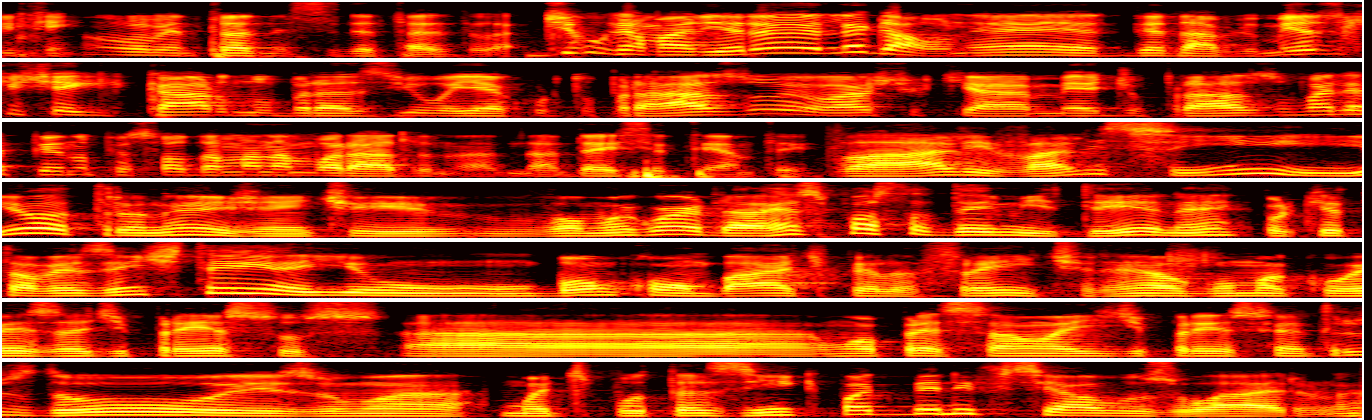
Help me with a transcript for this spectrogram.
enfim, não vou entrar nesse detalhe agora. De qualquer maneira, é legal, né, DW? Mesmo que chegue caro no Brasil aí a curto prazo, eu acho que a médio prazo vale a pena o pessoal dar uma namorada na, na 1070 aí. Vale, vale sim. E outra, né, gente? Vamos aguardar a resposta da AMD, né? Porque talvez a gente tenha aí um bom combate pela frente, né? Alguma coisa de preços, ah, uma pressão aí de preço entre os dois, uma, uma disputazinha que pode beneficiar o usuário, né?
